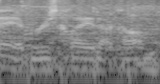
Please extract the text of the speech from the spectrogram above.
at bruceclay.com.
